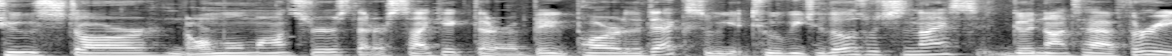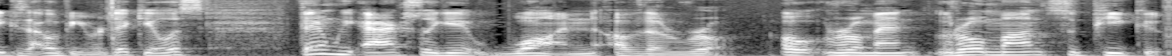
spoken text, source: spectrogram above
two-star normal monsters that are psychic that are a big part of the deck. So we get two of each of those, which is nice. Good not to have three because that would be ridiculous. Then we actually get one of the ro oh, roman Romansupiku.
